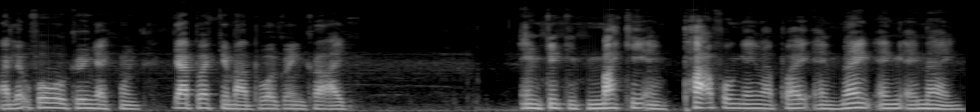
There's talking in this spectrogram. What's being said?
I look forward to the next one. God bless you, my brother in Christ. And this is mighty and powerful name I pray. Amen and amen.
